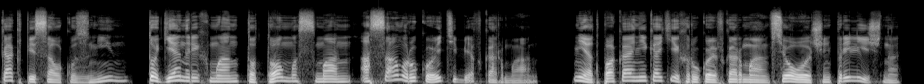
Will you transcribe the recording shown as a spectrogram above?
как писал Кузьмин, то Генрих Ман, то Томас Ман, а сам рукой тебе в карман. Нет, пока никаких рукой в карман, все очень прилично.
